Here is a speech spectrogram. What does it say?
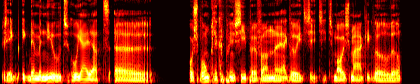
Dus ik, ik ben benieuwd hoe jij dat eh, oorspronkelijke principe van eh, ja, ik wil iets, iets, iets moois maken, ik wil, wil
